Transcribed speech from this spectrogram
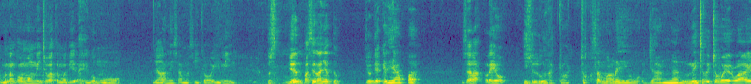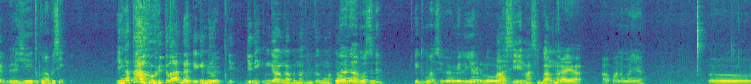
temenan ngomong nih cowok sama dia eh gue mau jalan nih sama si cowok ini terus dia pasti nanya tuh zodiaknya dia apa misalnya Leo ih lu nggak cocok sama Leo jangan ini cari cowok yang lain deh Iya itu kenapa sih? ya nggak tahu itu ada kayak gitu J- jadi enggak enggak benar juga gue nggak tahu Enggak ya. enggak maksudnya itu masih familiar loh. masih masih banget Kayak apa namanya? eh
